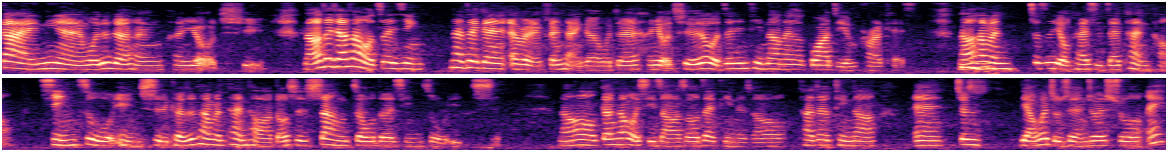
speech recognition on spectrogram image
概念，我就觉得很很有趣。然后再加上我最近，那再跟 Every 分享一个我觉得很有趣，因为我最近听到那个瓜姐 Podcast，然后他们就是有开始在探讨。星座运势，可是他们探讨的都是上周的星座运势。然后刚刚我洗澡的时候在听的时候，他就听到，哎，就是两位主持人就会说，哎，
